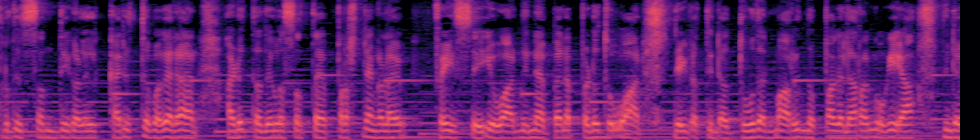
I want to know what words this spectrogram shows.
പ്രതിസന്ധികളിൽ കരുത്ത് പകരാൻ അടുത്ത ദിവസത്തെ പ്രശ്നങ്ങളെ ഫേസ് ചെയ്യുവാൻ നിന്നെ ബലപ്പെടുത്തുവാൻ ദൈവത്തിന്റെ ദൂതന്മാർ ഇന്ന് പകൽ ഇറങ്ങുകയാ. നിന്റെ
